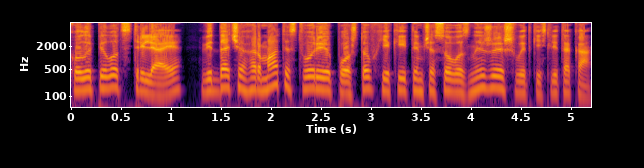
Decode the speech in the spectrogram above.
Коли пілот стріляє, віддача гармати створює поштовх, який тимчасово знижує швидкість літака.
